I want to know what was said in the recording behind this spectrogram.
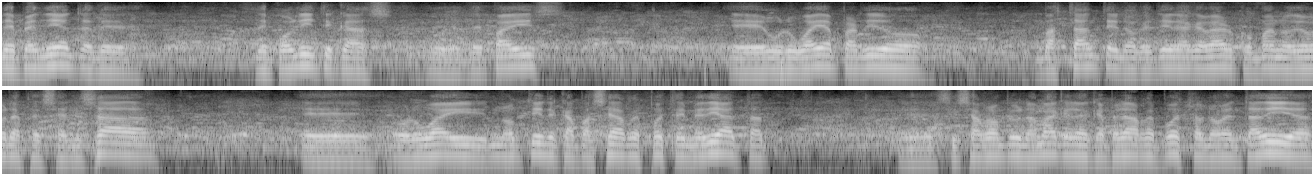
dependientes de, políticas de, país, eh, Uruguay ha perdido bastante en lo que tiene que ver con mano de obra especializada, eh, Uruguay no tiene capacidad de respuesta inmediata, eh, si se rompe una máquina hay que esperar repuesto en 90 días,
